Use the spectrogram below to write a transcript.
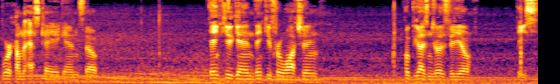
work on the SK again. So thank you again. Thank you for watching. Hope you guys enjoy this video. Peace.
